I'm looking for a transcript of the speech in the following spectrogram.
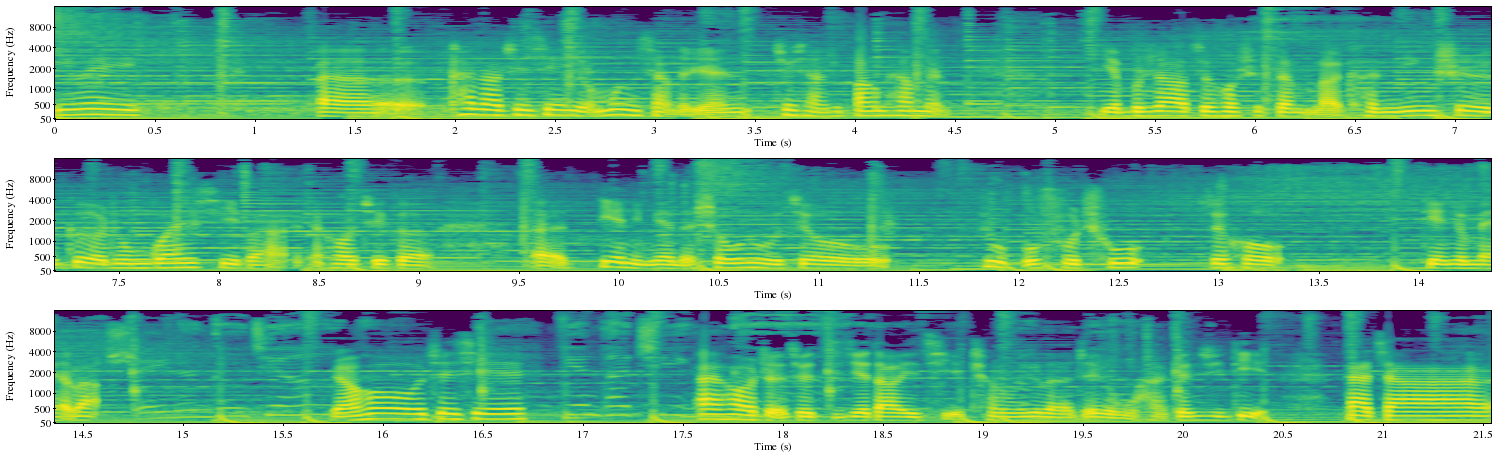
因为呃看到这些有梦想的人，就想去帮他们，也不知道最后是怎么了，肯定是各种关系吧。然后这个呃店里面的收入就入不敷出，最后店就没了。然后这些爱好者就集结到一起，成立了这个武汉根据地。大家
